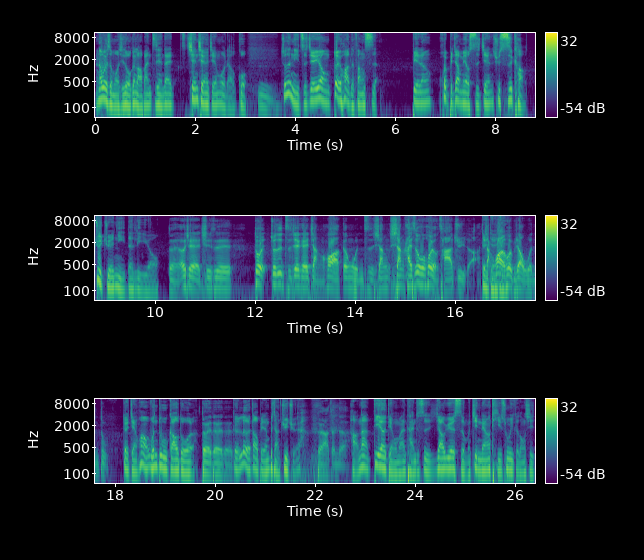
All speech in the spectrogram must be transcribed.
那为什么？其实我跟老班之前在先前的节目有聊过，嗯就是你直接用对话的方式啊、别人会比较没有时间去思考拒绝你的理由。对，而且其实。对，就是直接可以讲话跟文字相相还是会会有差距的啊，讲话会比较有温度。对，简化温度高多了，对对对对，热到别人不想拒绝啊。对啊，真的，好，那第二点我们来谈，就是邀约时我们尽量要提出一个东西，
